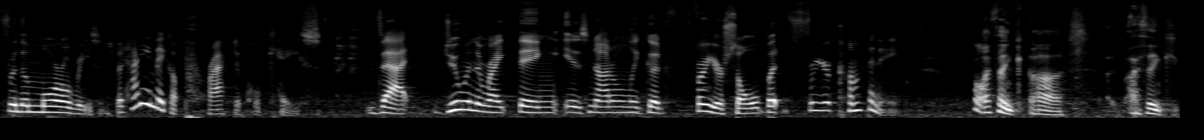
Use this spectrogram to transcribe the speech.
for the moral reasons, but how do you make a practical case that doing the right thing is not only good for your soul but for your company? Well, I think uh, I think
